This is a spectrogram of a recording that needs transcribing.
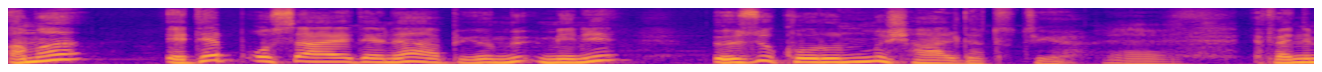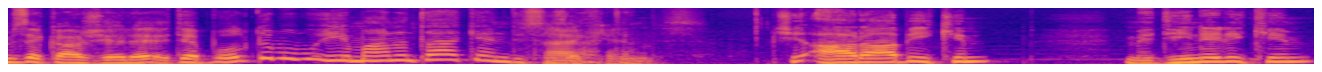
Ama edep o sayede ne yapıyor? Mümini özü korunmuş halde tutuyor. Evet. Efendimiz'e karşı hele edep oldu mu bu imanın ta kendisi ta zaten. Kendisi. Şimdi Arabi kim? Medineli kim?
